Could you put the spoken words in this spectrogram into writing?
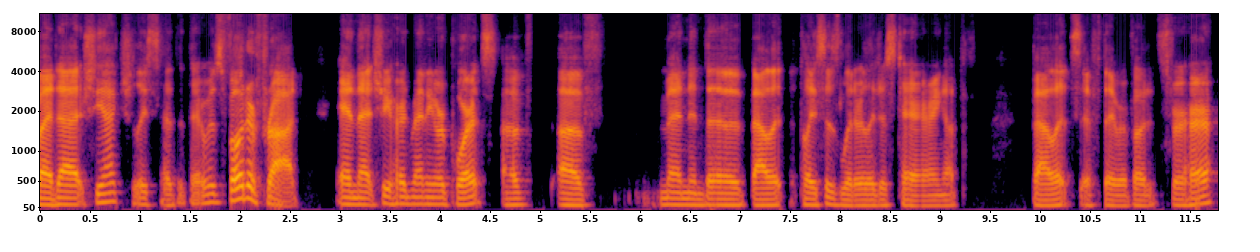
but uh, she actually said that there was voter fraud and that she heard many reports of of men in the ballot places literally just tearing up ballots if they were voted for her.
